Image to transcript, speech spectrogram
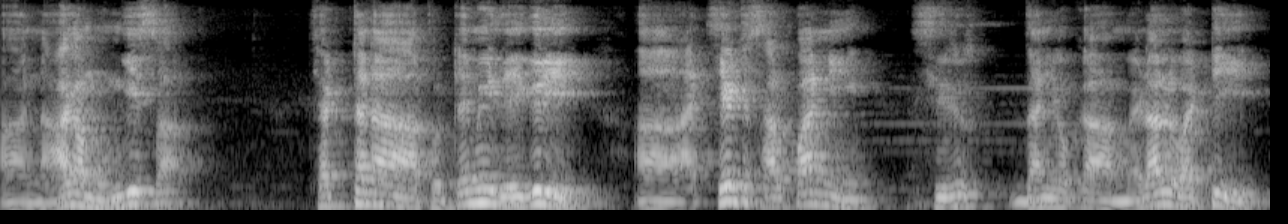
ఆ నాగ ముంగిస చెట్టన ఆ తొట్టె మీద ఎగిరి ఆ అచ్చేటి సర్పాన్ని సిరు దాని యొక్క మెడలు పట్టి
